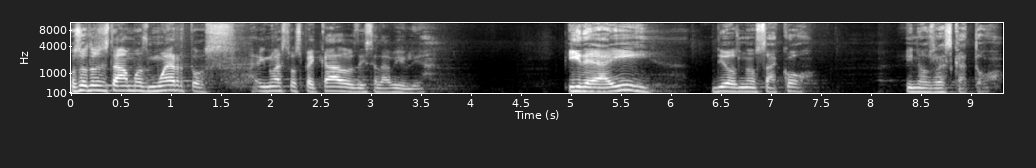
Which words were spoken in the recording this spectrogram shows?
Nosotros estábamos muertos en nuestros pecados, dice la Biblia. Y de ahí Dios nos sacó y nos rescató.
